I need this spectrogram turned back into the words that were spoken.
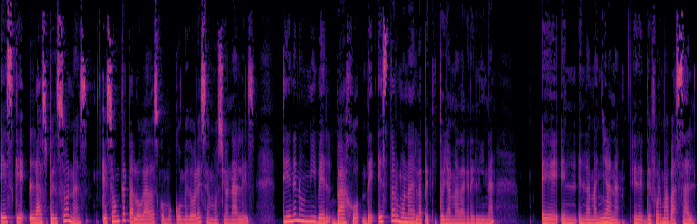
es que las personas que son catalogadas como comedores emocionales tienen un nivel bajo de esta hormona del apetito llamada grelina, eh, en, la mañana eh, de forma basal.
